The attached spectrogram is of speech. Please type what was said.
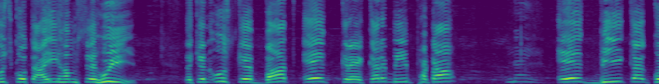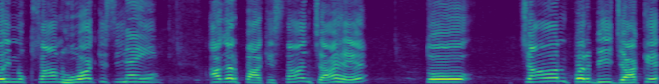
कुछ कोताही हमसे हुई लेकिन उसके बाद एक क्रैकर भी फटा। नहीं। एक भी का कोई नुकसान हुआ किसी नहीं। को अगर पाकिस्तान चाहे तो चाँद पर भी जाके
